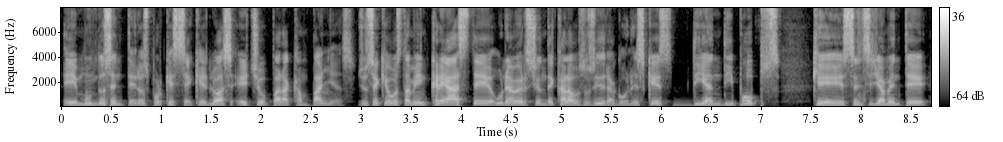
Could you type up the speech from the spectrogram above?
eh, mundos enteros, porque sé que lo has hecho para campañas. Yo sé que vos también creaste una versión de Calabozos y Dragones que es D&D Pops, que es sencillamente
